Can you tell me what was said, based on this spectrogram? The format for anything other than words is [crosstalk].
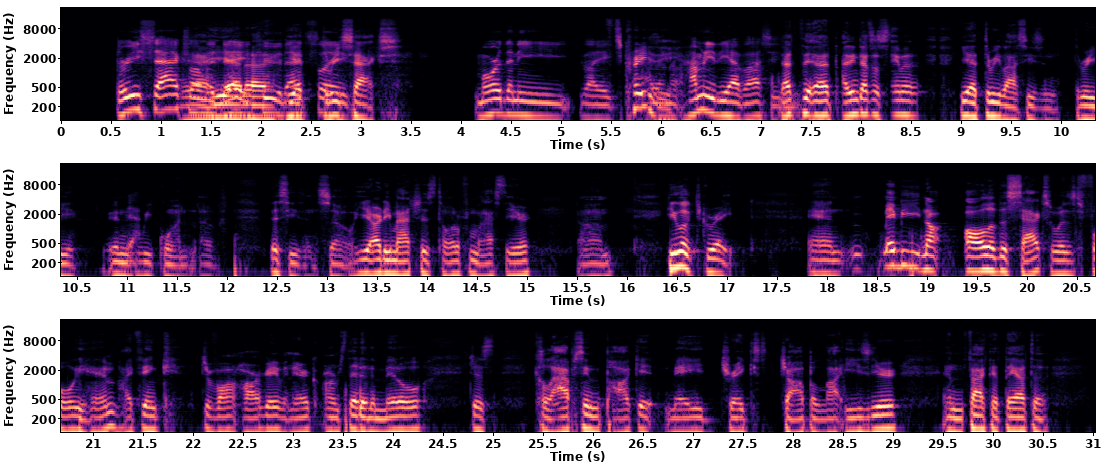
Three sacks on the day had, uh, too. That's three like sacks. More than he like. It's crazy. How many did he have last season? That's the. Uh, I think that's the same. Uh, he had three last season. Three in Yeah. week one of this season. So he already matched his total from last year. Um, he looked great, and maybe not all of the sacks was fully him. I think Javon Hargrave and Arik Armstead in the middle, just collapsing the pocket, made Drake's job a lot easier. And the fact that they have to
